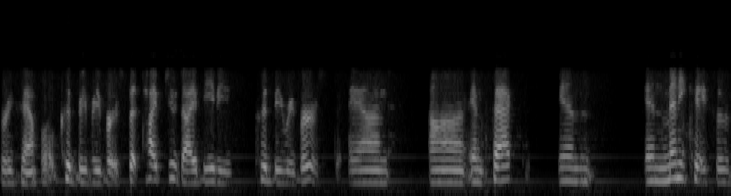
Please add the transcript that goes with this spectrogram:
for example, could be reversed, that type 2 diabetes could be reversed. And uh, in fact, in in many cases,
